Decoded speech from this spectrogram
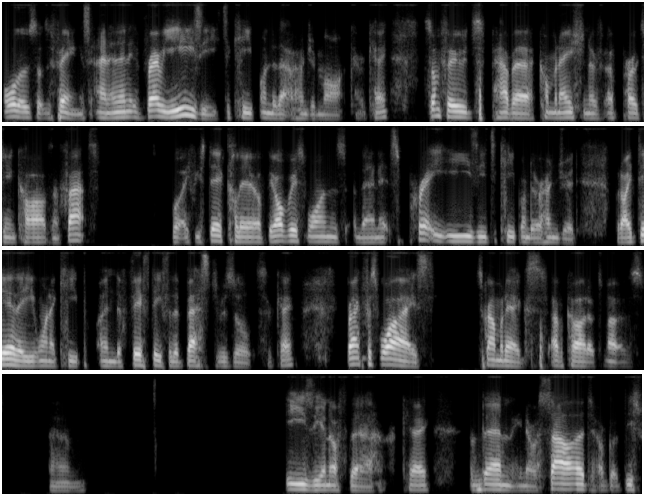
all those sorts of things. And, then it's very easy to keep under that 100 mark, okay? Some foods have a combination of, of protein, carbs, and fats. But if you stay clear of the obvious ones, then it's pretty easy to keep under 100. But ideally, you want to keep under 50 for the best results, okay? Breakfast-wise, scrambled eggs, avocado, tomatoes. Um, easy enough there, okay? And then, you know, a salad. I've got these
